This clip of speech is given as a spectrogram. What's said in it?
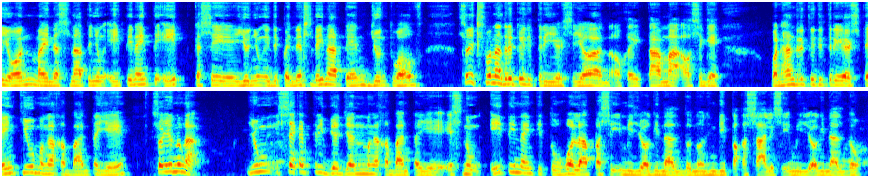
ngayon, minus natin yung 1898 kasi yun yung Independence Day natin, June 12. So it's 123 years yun. Okay, tama. O sige, 123 years. Thank you mga kabantaye. So yun nga, yung second trivia dyan mga kabantaye is nung 1892, wala pa si Emilio Aguinaldo noon, hindi pa kasali si Emilio Aguinaldo.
